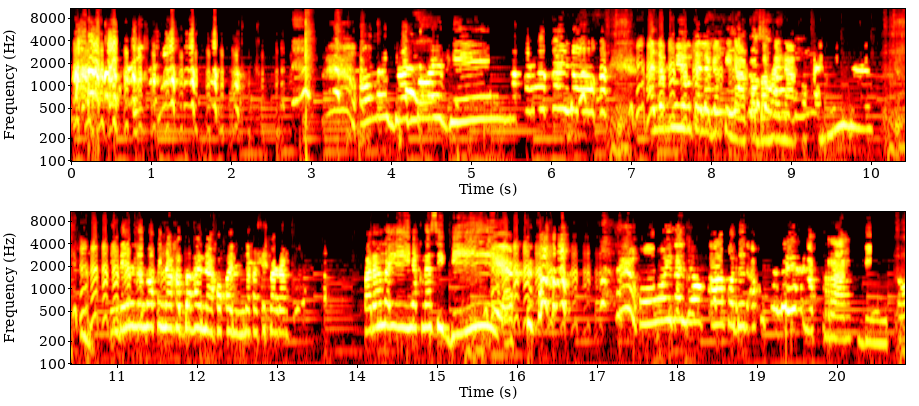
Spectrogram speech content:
Nakakaloka! Alam mo yung talagang kinakabahan ako kanina. Hindi, alam mo, kinakabahan ako kanina kasi parang parang naiiyak na si B. Oy, naloka ako dun. Ako pala yung na-prank dito.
